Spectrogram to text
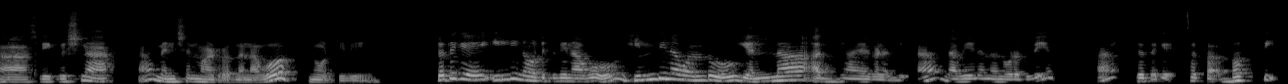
ಆ ಶ್ರೀಕೃಷ್ಣ ಮೆನ್ಷನ್ ಮಾಡಿರೋದನ್ನ ನಾವು ನೋಡ್ತೀವಿ. ಜೊತೆಗೆ ಇಲ್ಲಿ ನೋಡಿದ್ವಿ ನಾವು ಹಿಂದಿನ ಒಂದು ಎಲ್ಲಾ ಅಧ್ಯಾಯಗಳಲ್ಲಿ ನಾವೇನನ್ನ ನೋಡಿದ್ವಿ? ಜೊತೆಗೆ ಸ್ವಲ್ಪ ಭಕ್ತಿ,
